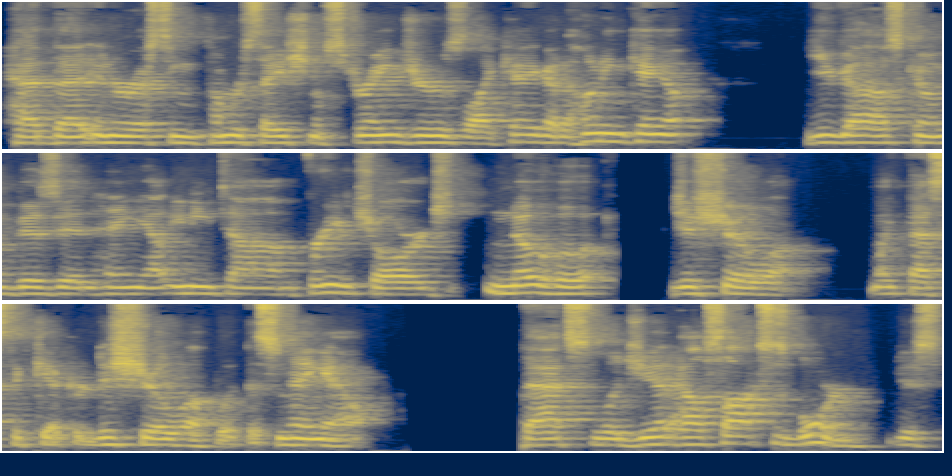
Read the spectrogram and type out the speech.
had that interesting conversation of strangers like, hey, I got a hunting camp. You guys come visit and hang out anytime, free of charge, no hook, just show up. Like that's the kicker. Just show up with us and hang out. That's legit how SOX is born. Just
